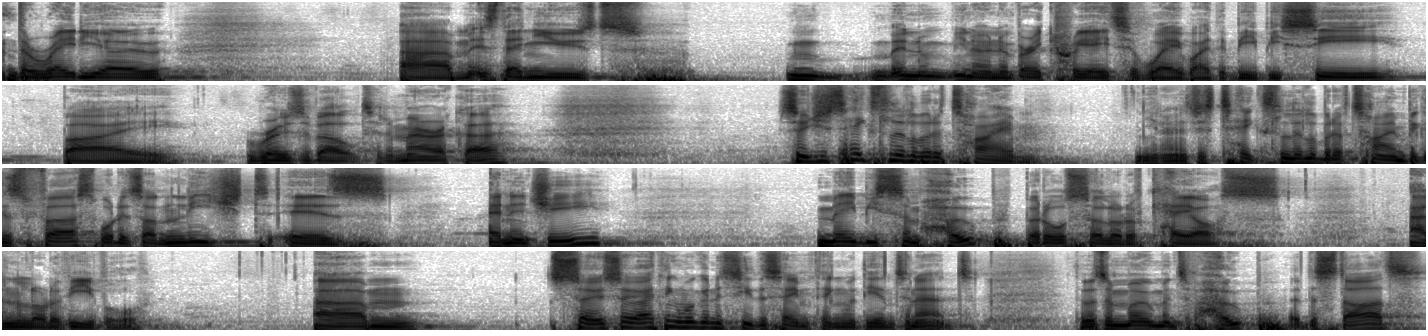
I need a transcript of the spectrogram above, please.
The radio um, is then used in, you know, in a very creative way by the BBC, by Roosevelt in America. So it just takes a little bit of time. You know, it just takes a little bit of time because first what is unleashed is energy, maybe some hope, but also a lot of chaos and a lot of evil. Um, so, so I think we're going to see the same thing with the internet. There was a moment of hope at the start,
